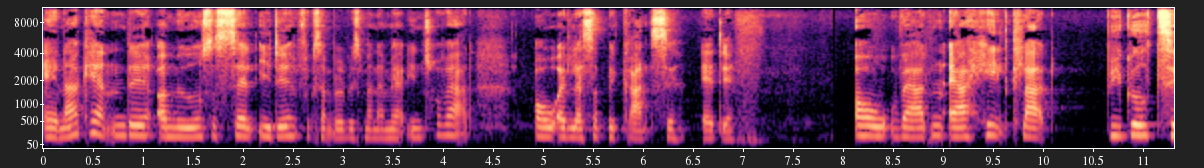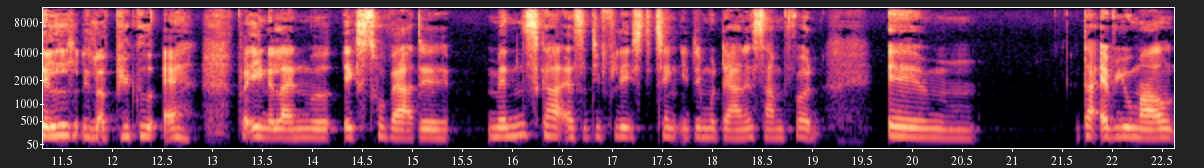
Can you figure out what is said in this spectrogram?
anerkende det og møde sig selv i det, for eksempel hvis man er mere introvert, og at lade sig begrænse af det. Og verden er helt klart bygget til, eller bygget af, på en eller anden måde, ekstroverte mennesker, altså de fleste ting i det moderne samfund. Øhm, der er vi jo meget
